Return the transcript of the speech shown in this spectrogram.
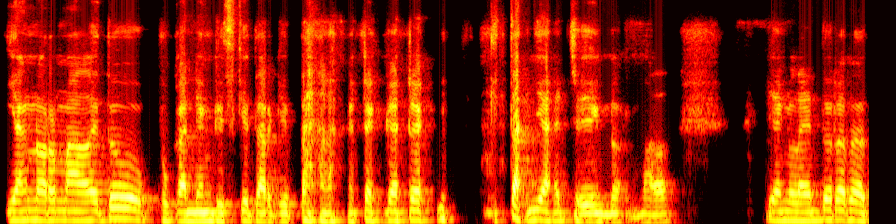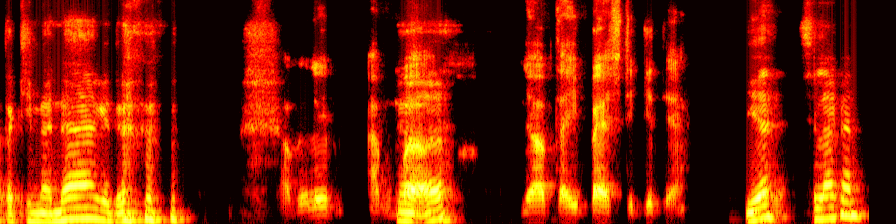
yang normal itu bukan yang di sekitar kita. Kadang-kadang kitanya aja yang normal. Yang lain tuh rata-rata gimana gitu. Pak Philip, aku ya. jawab TIP sedikit ya. Iya, silakan.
